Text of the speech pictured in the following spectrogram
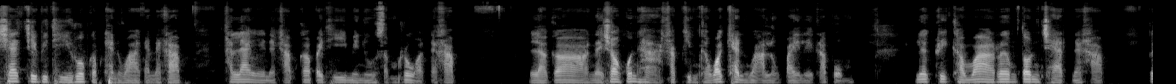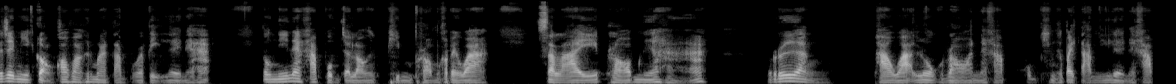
Chat GPT ร่วมกับ Canva กันนะครับ ขั้นแรกเลยนะครับ ก็ไปที่เมนูสำรวจนะครับ แล้วก็ในช่องค้นหาครับพิมพ์คำว่า Canva ลงไปเลยครับผม เลือกคลิกคำว่าเริ่มต้นแชทนะครับ ก็จะมีกล่องข้อความขึ้นมาตามปกติเลยนะฮะ ตรงนี้นะครับผมจะลองพิมพ์พร้อมเข้าไปว่า สไลด์พร้อมเนื้อหา เรื่องภาวะโลกร้อนนะครับ ผมพิมพ์เข้าไปตามนี้เลยนะครับ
